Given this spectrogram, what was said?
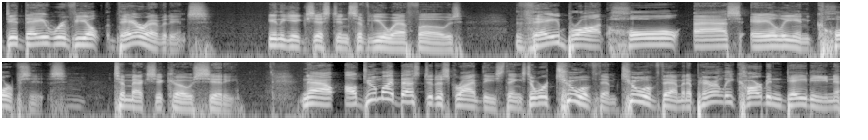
did they reveal their evidence in the existence of UFOs, they brought whole ass alien corpses to Mexico City. Now, I'll do my best to describe these things. There were two of them, two of them, and apparently carbon dating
